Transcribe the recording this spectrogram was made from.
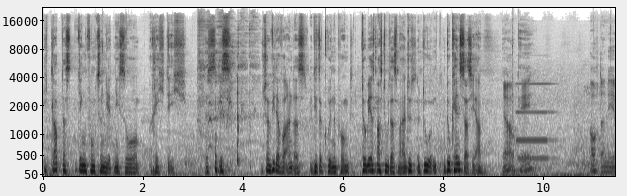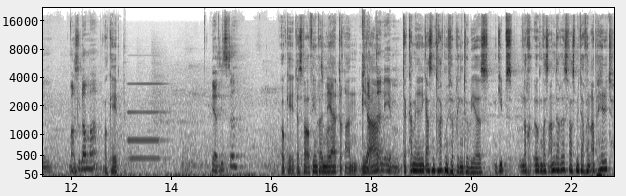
ich glaube, das Ding funktioniert nicht so richtig. Es ist schon wieder woanders, dieser grüne Punkt. Tobias, machst du das mal. Du, du, du kennst das ja. Ja, okay. Auch daneben. Mach du nochmal. Okay. Ja, siehst du? Okay, das war auf jeden Das Fall näher dran. knapp ja, daneben. Da kann man ja den ganzen Tag mit verbringen, Tobias. Gibt's noch irgendwas anderes, was mich davon abhält?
